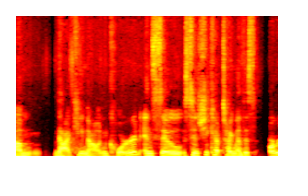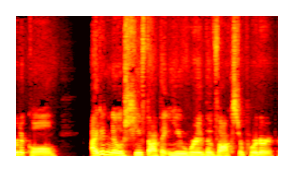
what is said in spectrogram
Um, that came out in court, and so since she kept talking about this article I didn't know if she thought that you were the Vox reporter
